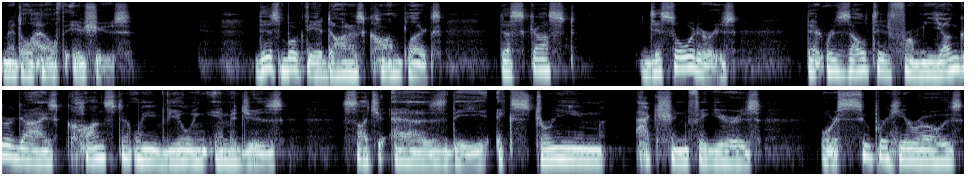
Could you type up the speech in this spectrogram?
mental health issues. This book, The Adonis Complex, discussed disorders that resulted from younger guys constantly viewing images such as the extreme action figures or superheroes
